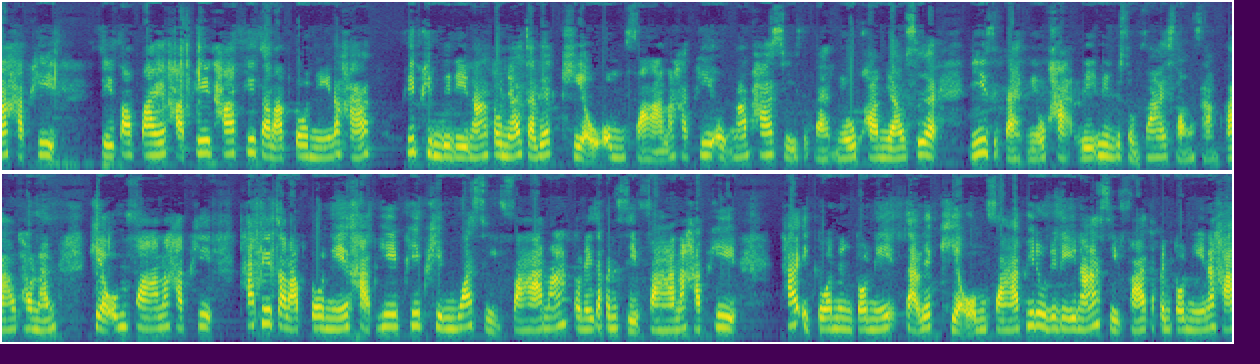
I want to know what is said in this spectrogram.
นะคะ พี่สีต่อไปค่ะ พี่ถ้าพี่จะรับตัวนี้นะคะ พี่พิมพ์ดีๆนะตัวนี้จะเรียกเขียวอมฟ้านะคะ พี่อกหน้าผ้า 48 นิ้ว ความยาวเสื้อ 28 นิ้วค่ะลินินผสมฝ้าย239 เท่านั้น เขียวอมฟ้านะคะ พี่ถ้าพี่จะรับตัวนี้ค่ะ พี่พี่พิมพ์ว่าสีฟ้านะ ตัวนี้จะเป็นสีฟ้านะคะ พี่ถ้าอีกตัวหนึ่งตัวนี้จะเรียกเขียวอมฟ้า พี่ดูดีๆนะ สีฟ้าจะเป็นตัวนี้นะคะ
